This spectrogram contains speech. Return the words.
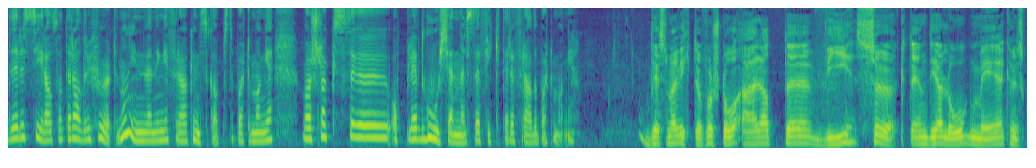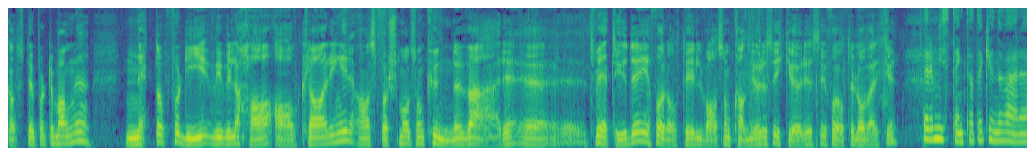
Dere sier altså at dere aldri hørte noen innvendinger fra Kunnskapsdepartementet. Hva slags opplevd godkjennelse fikk dere fra departementet? Det som er viktig å forstå, er at vi søkte en dialog med Kunnskapsdepartementet Nettopp fordi vi ville ha avklaringer av spørsmål som kunne være eh, tvetydige i forhold til hva som kan gjøres og ikke gjøres i forhold til lovverket. Dere mistenkte at det kunne være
